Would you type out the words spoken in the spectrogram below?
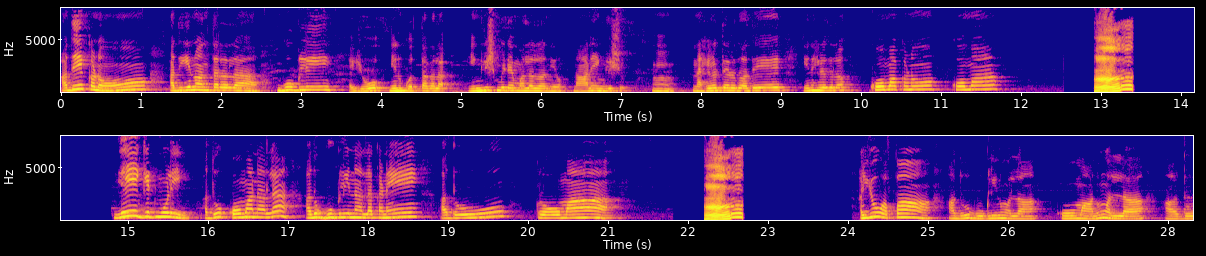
ಅದೇ ಕಣೋ ಅದೇನು ಅಂತಾರಲ್ಲ ಗೂಗ್ಲಿ? ಅಯ್ಯೋ ನಿನಗೆ ಗೊತ್ತಾಗಲ್ಲ. ಇಂಗ್ಲೀಷ್ ಮೀಡಿಯಮಲ್ಲಲ್ಲ ನೀನು. ನಾನೇ ಇಂಗ್ಲೀಷು ಹ್ಞೂ ನಾ ಹೇಳ್ತಾ ಇರೋದು ಅದೇ. ಏನು ಹೇಳಿದಲ್ಲ? ಕೋಮಾ ಕಣೋ ಕೋಮಾ? ಏ ಗಿಡ್ಮುಳಿ ಅದು ಕೋಮಾನ ಅಲ್ಲ ಅದು ಗೂಗ್ಲಿನ ಅಲ್ಲ ಕಣೆ. ಅದು ಕ್ರೋಮಾ. ಅಯ್ಯೋ ಅಪ್ಪ ಅದು ಗೂಗ್ಲಿನೂ ಅಲ್ಲ. ಕೋಮಾನೂ ಅಲ್ಲ. ಅದು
